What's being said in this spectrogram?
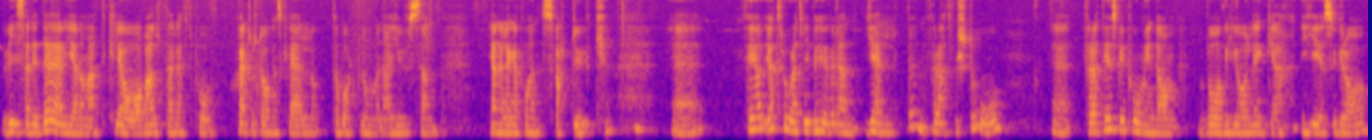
visa det där genom att klä av altaret på skärtorsdagens kväll och ta bort blommorna, ljusen. Gärna lägga på en svart duk. Mm. För jag, jag, tror att vi behöver den hjälpen för att förstå Eh, för att dels bli påminda om vad vill jag lägga i Jesu grav?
